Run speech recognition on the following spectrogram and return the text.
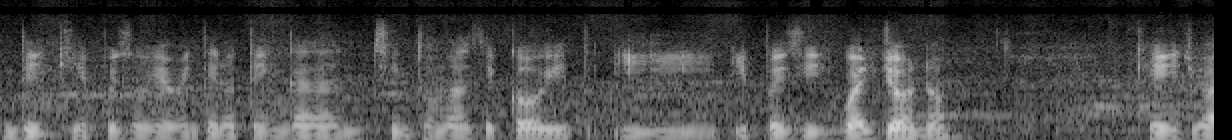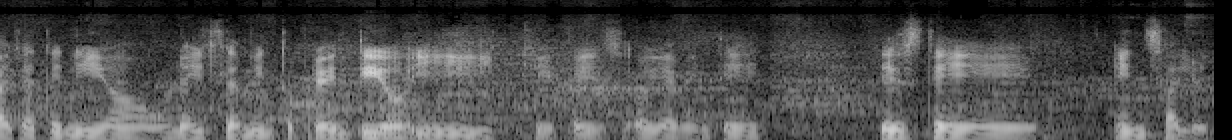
de que pues obviamente no tengan síntomas de COVID y, y pues igual yo, ¿no? Que yo haya tenido un aislamiento preventivo y que pues obviamente esté en salud.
